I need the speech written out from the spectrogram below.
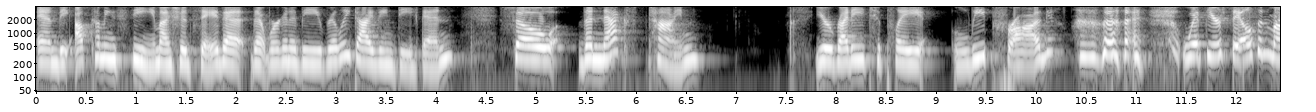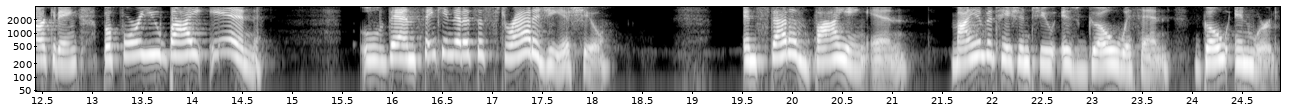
and the upcoming theme i should say that that we're going to be really diving deep in so the next time you're ready to play leapfrog with your sales and marketing before you buy in then thinking that it's a strategy issue instead of buying in my invitation to you is go within, go inward.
